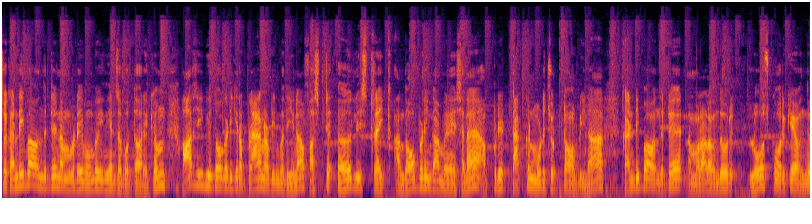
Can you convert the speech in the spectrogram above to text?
ஸோ கண்டிப்பாக வந்துட்டு நம்மளுடைய மும்பை இந்தியன்ஸை பொறுத்த வரைக்கும் ஆர்சிபி தோக்கடிக்கிற பிளான் அப்படின்னு பார்த்தீங்கன்னா ஃபஸ்ட்டு ஏர்லி ஸ்ட்ரைக் அந்த ஓப்பனிங் காம்பினேஷனை அப்படியே டக்குன்னு முடிச்சுட்டோம் அப்படின்னா கண்டிப்பாக வந்துட்டு நம்மளால் வந்து ஒரு லோ ஸ்கோருக்கே வந்து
